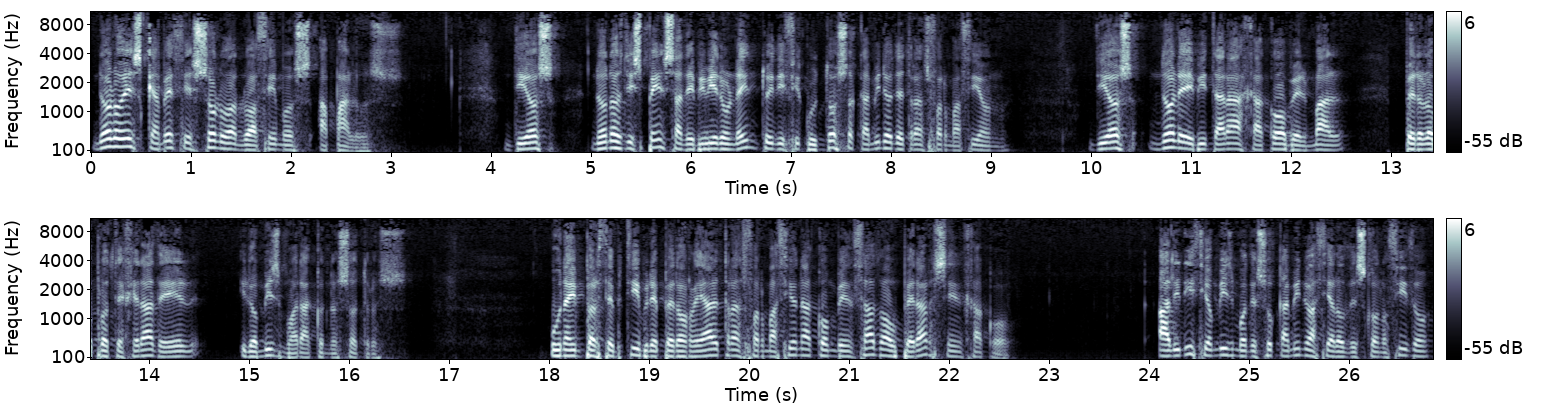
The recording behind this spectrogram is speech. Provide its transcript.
No lo es que a veces sólo lo hacemos a palos. Dios no nos dispensa de vivir un lento y dificultoso camino de transformación Dios no le evitará a Jacob el mal, pero lo protegerá de él y lo mismo hará con nosotros. Una imperceptible pero real transformación ha comenzado a operarse en Jacob. Al inicio mismo de su camino hacia lo desconocido,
